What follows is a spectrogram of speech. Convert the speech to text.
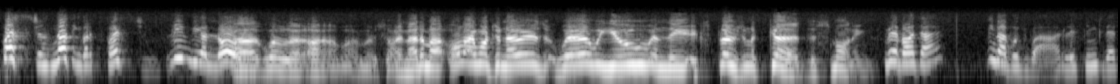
questions, nothing but questions. Leave me Uh, alone. well, uh, uh, sorry, madam. Uh, all I want to know is where were you when the explosion occurred this morning? Where was I? In my boudoir, listening to that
